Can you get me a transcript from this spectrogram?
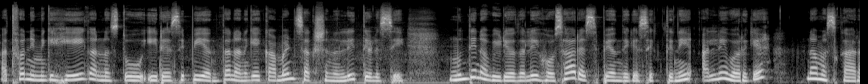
ಅಥವಾ ನಿಮಗೆ ಹೇಗೆ ಅನ್ನಿಸ್ತು ಈ ರೆಸಿಪಿ ಅಂತ ನನಗೆ ಕಮೆಂಟ್ ಸೆಕ್ಷನಲ್ಲಿ ತಿಳಿಸಿ. ಮುಂದಿನ ವಿಡಿಯೋದಲ್ಲಿ ಹೊಸ ರೆಸಿಪಿಯೊಂದಿಗೆ ಸಿಗ್ತೀನಿ. ಅಲ್ಲಿವರೆಗೆ ನಮಸ್ಕಾರ.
